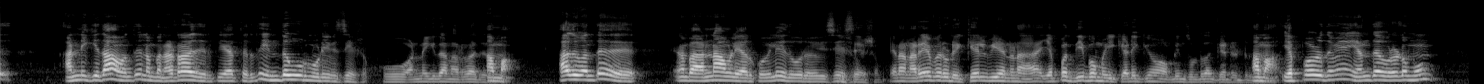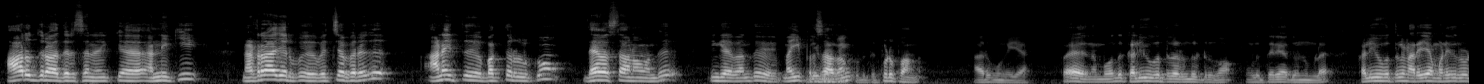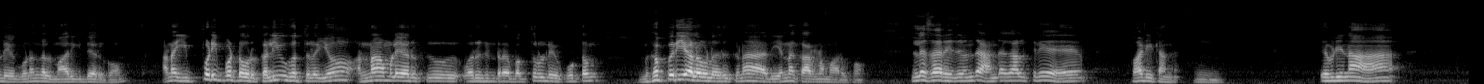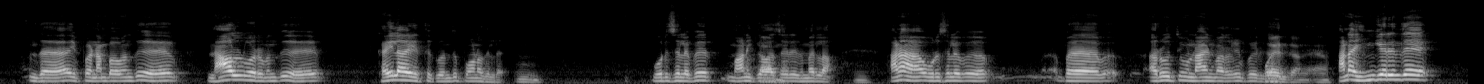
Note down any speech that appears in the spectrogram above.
அன்னைக்கு தான் வந்து நம்ம நடராஜருக்கு ஏற்றுறது இந்த ஊரினுடைய விசேஷம். ஓ அன்னைக்கு தான் நடராஜர். ஆமாம் அது வந்து நம்ம அண்ணாமலையார் கோயில் இது ஒரு விசேஷம். விசேஷம். ஏன்னா நிறைய பேருடைய கேள்வி என்னன்னா எப்போ தீபமை கிடைக்கும் அப்படின்னு சொல்லிட்டு தான் கேட்டுட்டு. ஆமாம் எப்பொழுதுமே எந்த வருடமும் ஆருத்ரா தரிசனிக்க அன்னைக்கு நடராஜர் வச்ச பிறகு அனைத்து பக்தர்களுக்கும் தேவஸ்தானம் வந்து இங்கே வந்து மை பிரசாதம் கொடுத்துட்டு. கொடுப்பாங்க. அருமைங்கய்யா. இப்போ நம்ம வந்து கலியுகத்தில் இருந்துட்டு இருக்கோம். உங்களுக்கு தெரியாது ஒன்றும்ல கலியுகத்தில் நிறைய மனிதர்களுடைய குணங்கள் மாறிக்கிட்டே இருக்கும். ஆனால் இப்படிப்பட்ட ஒரு கலியுகத்திலையும் அண்ணாமலையாருக்கு வருகின்ற பக்தர்களுடைய கூட்டம் மிகப்பெரிய அளவில் இருக்குன்னா அது என்ன காரணமாக இருக்கும்? இல்லை சார் இது வந்து அந்த காலத்திலேயே பாடிட்டாங்க. ம். எப்படின்னா இந்த இப்போ நம்ம வந்து நால்வர் வந்து கைலாயத்துக்கு வந்து போனதில்லை. ம். ஒரு சில பேர் மாணிக்கவாசர் இது மாதிரிலாம். ஆனால் ஒரு சில இப்போ அறுபத்தி மூணு நாயன்மார்கள் போயிருக்காங்க. ஆனால் இங்கேருந்தே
